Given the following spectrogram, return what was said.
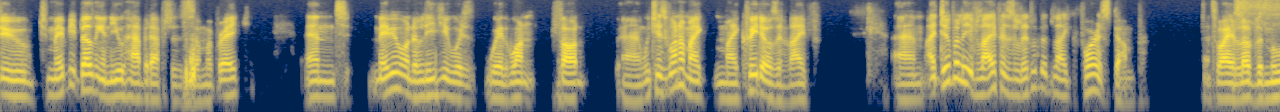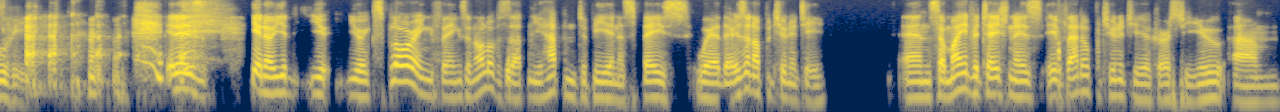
to to maybe building a new habit after the summer break. And maybe I want to leave you with with one thought uh, which is one of my my credos in life. Um, I do believe life is a little bit like Forrest Gump. That's why I love the movie. it is you know you, you you're exploring things and all of a sudden you happen to be in a space where there is an opportunity and so my invitation is if that opportunity occurs to you um,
